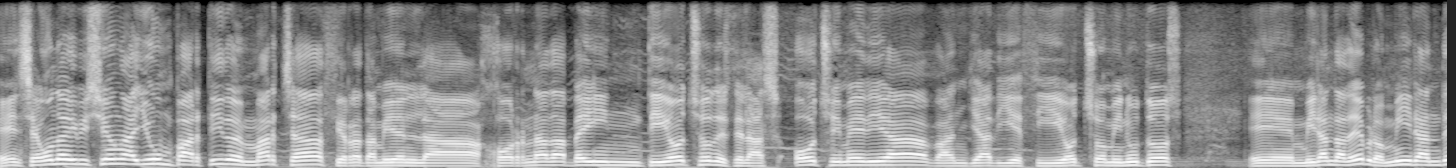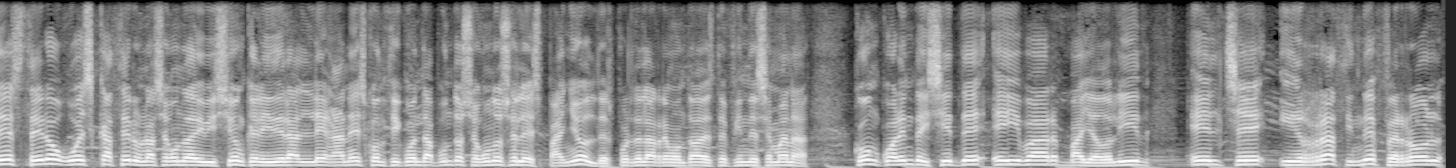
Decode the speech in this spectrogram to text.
En segunda división hay un partido en marcha, cierra también la jornada 28 desde las 8 y media, van ya 18 minutos. Miranda de Ebro, Mirandés 0, Huesca 0, una segunda división que lidera el Leganés con 50 puntos, segundo es el Español, después de la remontada de este fin de semana con 47, Eibar, Valladolid, Elche y Racing de Ferrol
